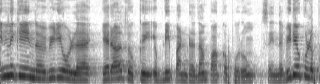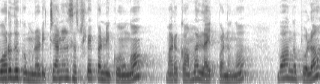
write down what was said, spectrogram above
இன்றைக்கி இந்த வீடியோவில் இறால் தொக்கு எப்படி பண்ணுறது தான் பார்க்க போகிறோம் ஸோ இந்த வீடியோக்குள்ளே போகிறதுக்கு முன்னாடி சேனலை சப்ஸ்கிரைப் பண்ணிக்கோங்க. மறக்காமல் லைக் பண்ணுங்கள் வாங்க போகலாம்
